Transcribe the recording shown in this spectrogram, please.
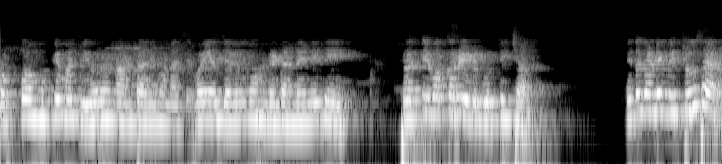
గొప్ప ముఖ్యమంత్రి ఎవరన్నా అంటారు? మన వైఎస్ జగన్మోహన్ రెడ్డి అనేది ప్రతి ఒక్కరూ ఇక్కడ గుర్తించాలి. ఎందుకంటే మీరు చూశారు.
